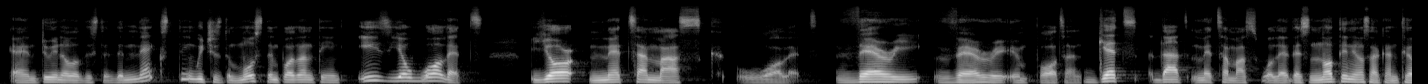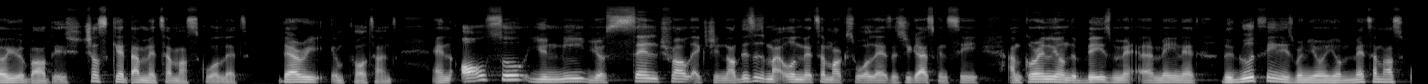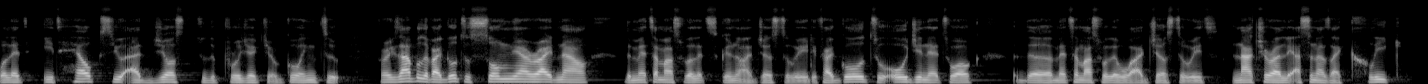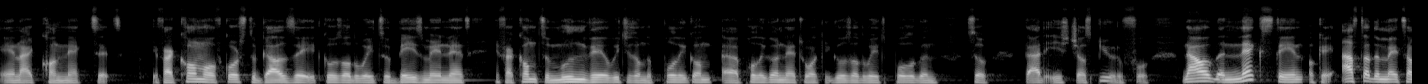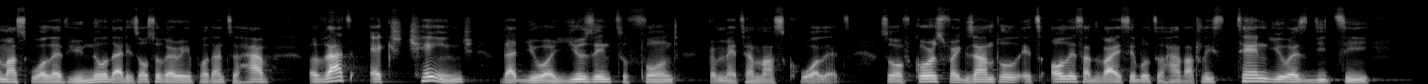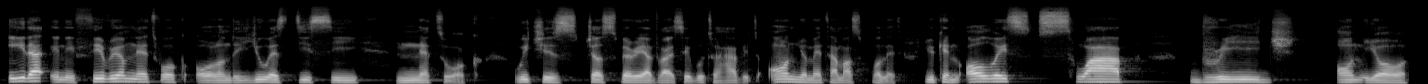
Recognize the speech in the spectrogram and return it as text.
and doing all of this thing, the next thing, which is the most important thing, is your wallet, your MetaMask wallet. Very, very important. Get that MetaMask wallet. There's nothing else I can tell you about this. Just get that MetaMask wallet. Very important. And also you need your central exchange. Now this is my own MetaMask wallet as you guys can see. I'm currently on the base ma uh, mainnet. The good thing is when you're on your MetaMask wallet, it helps you adjust to the project you're going to. For example, if I go to Somnia right now, the MetaMask wallet is going to adjust to it. If I go to OG Network, the MetaMask wallet will adjust to it naturally as soon as I click and I connect it. If I come, of course, to Galxe, it goes all the way to base mainnet. If I come to Moonveil, which is on the Polygon uh, Polygon network, it goes all the way to Polygon. So that is just beautiful. Now, the next thing, okay, after the MetaMask wallet, you know that it's also very important to have that exchange that you are using to fund your MetaMask wallet. So of course, for example, it's always advisable to have at least 10 USDT either in Ethereum network or on the USDC network, which is just very advisable to have it on your MetaMask wallet. You can always swap, bridge on your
